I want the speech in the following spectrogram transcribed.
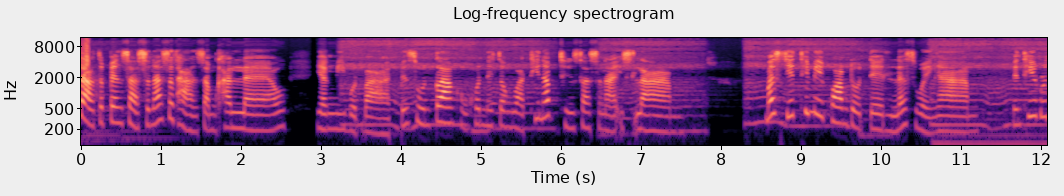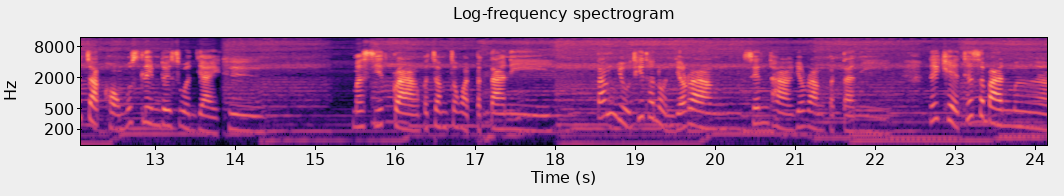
จากจะเป็นศาสนสถานสำคัญแล้ว ยังมีบทบาทเป็นศูนย์กลางของคนในจังหวัดที่นับถือศาสนาอิสลาม มัสยิดที่มีความโดดเด่นและสวยงาม เป็นที่รู้จักของมุสลิมโดยส่วนใหญ่คือ มัสยิดกลางประจำจังหวัดปัตตานี ตั้งอยู่ที่ถนนยะรัง เส้นทางยะรังปัตตานี ในเขตเทศบาลเมือง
